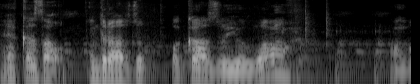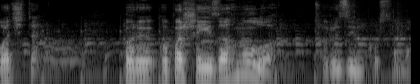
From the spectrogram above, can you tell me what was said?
Я казав, одразу показую вам. Вон, бачите, по-перше, її загнуло, цю резинку саме.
